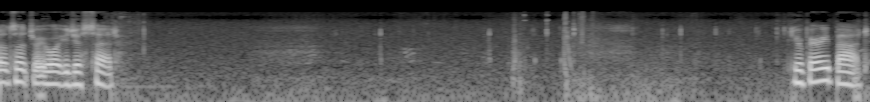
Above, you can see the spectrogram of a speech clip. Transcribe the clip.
That's literally what you just said. You're very bad.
